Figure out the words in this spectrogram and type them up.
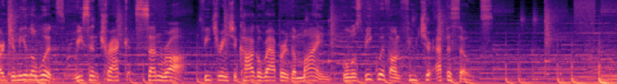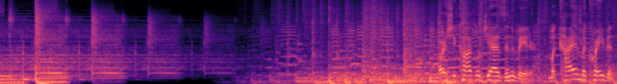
Our Jamila Woods' recent track Sun Ra, featuring Chicago rapper The Mind, who we'll speak with on future episodes. Our Chicago jazz innovator, Makaya McCraven,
